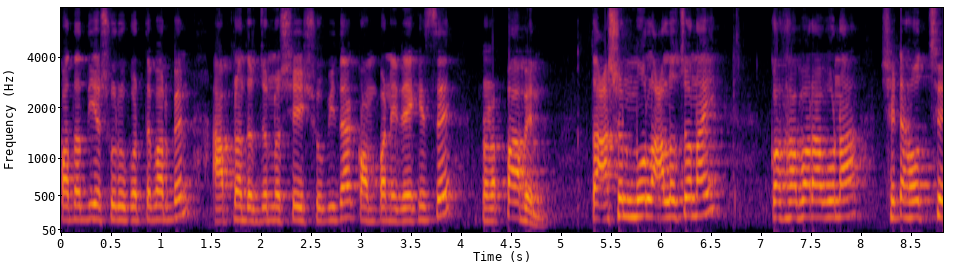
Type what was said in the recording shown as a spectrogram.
পাতা দিয়ে শুরু করতে পারবেন। আপনাদের জন্য সেই সুবিধা কোম্পানি রেখেছে। আপনারা পাবেন। তো আসুন মূল আলোচনায় কথা বাড়াবো না, সেটা হচ্ছে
